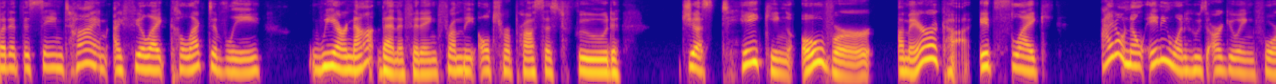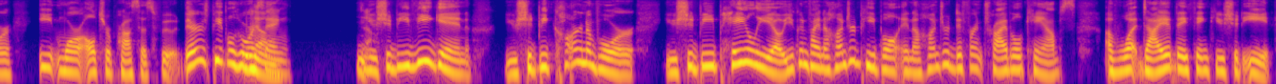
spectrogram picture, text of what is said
but at the same time, I feel like collectively, we are not benefiting from the ultra processed food just taking over America. It's like, I don't know anyone who's arguing for eat more ultra processed food. There's people who are no. saying, no. you should be vegan, you should be carnivore, you should be paleo. You can find 100 people in 100 different tribal camps of what diet they think you should eat.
